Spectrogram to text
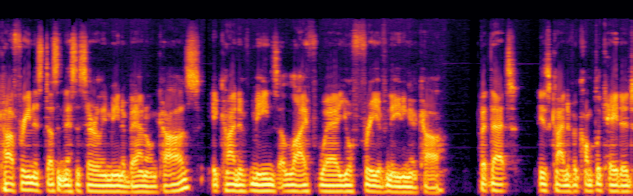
car freeness doesn't necessarily mean a ban on cars. It kind of means a life where you're free of needing a car. But that is kind of a complicated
